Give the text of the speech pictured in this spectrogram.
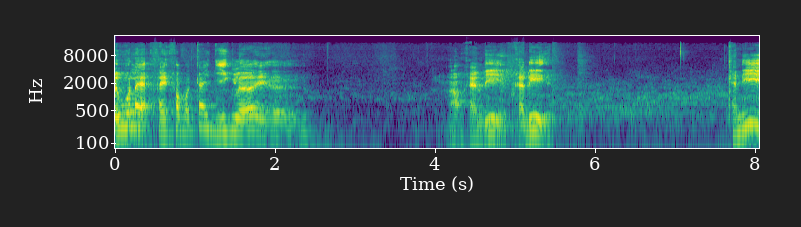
รู้แหละ ใครเข้ามาใกล้ยิงเลย เออ เอาแคนดี้แคนดี้แคนดี้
